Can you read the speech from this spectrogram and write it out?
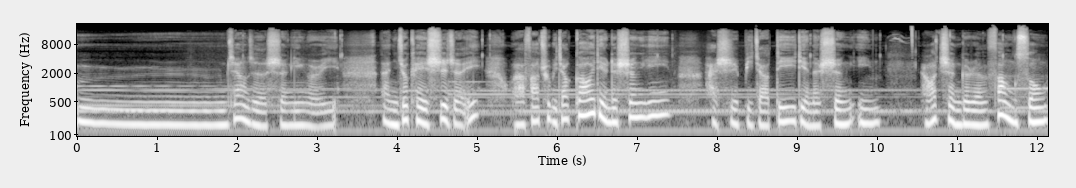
嗯这样子的声音而已。那你就可以试着，诶，我要发出比较高一点的声音，还是比较低一点的声音？然后整个人放松，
